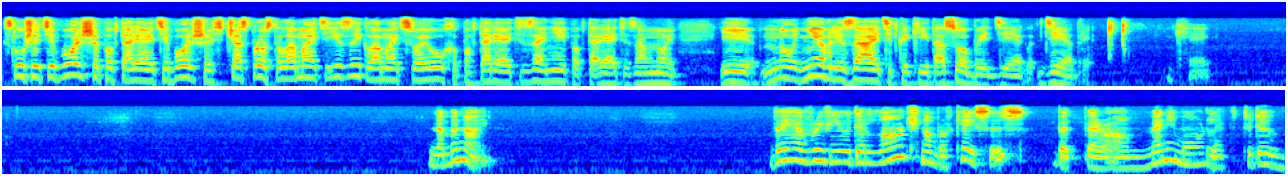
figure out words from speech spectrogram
слушайте больше, повторяйте больше. Сейчас просто ломайте язык, ломайте свое ухо, повторяйте за ней, повторяйте за мной. И, ну, не влезайте в какие-то особые дебри. Okay. Number nine. They have reviewed a large number of cases, but there are many more left to do.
